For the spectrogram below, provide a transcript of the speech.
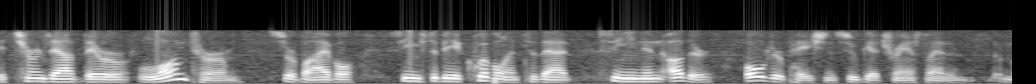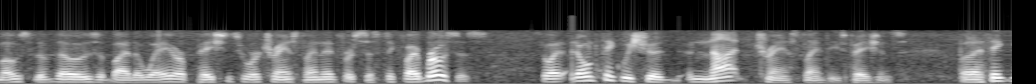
it turns out their long term survival seems to be equivalent to that seen in other older patients who get transplanted. Most of those, by the way, are patients who are transplanted for cystic fibrosis. So I don't think we should not transplant these patients but I think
